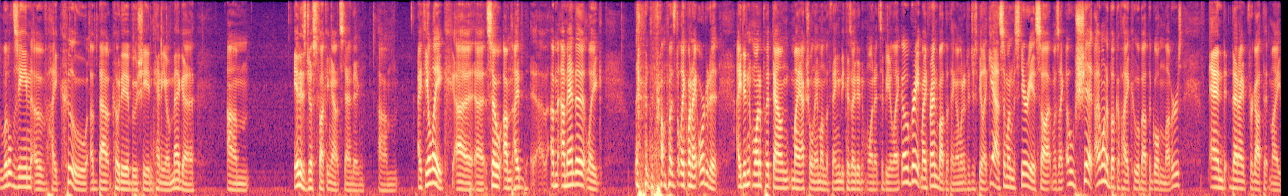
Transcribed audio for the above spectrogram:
little zine of haiku about Kota Ibushi and Kenny Omega. Um, it is just fucking outstanding. Um, I feel like uh, uh so um, I uh, Amanda like the problem was that like when I ordered it I didn't want to put down my actual name on the thing because I didn't want it to be like, oh great, my friend bought the thing. I wanted to just be like, yeah, someone mysterious saw it and was like, oh shit, I want a book of haiku about the Golden Lovers. And then I forgot that my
